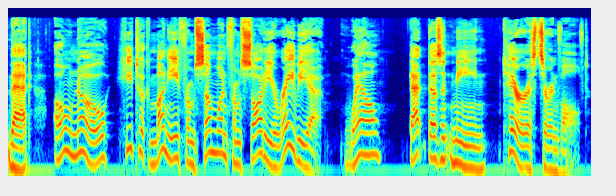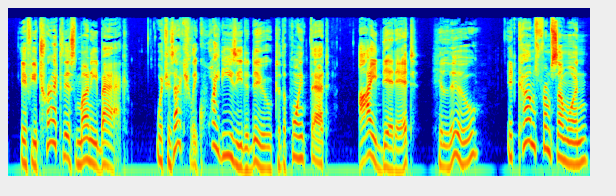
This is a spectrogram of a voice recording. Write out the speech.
that, oh no, he took money from someone from Saudi Arabia. Well, that doesn't mean terrorists are involved. If you track this money back, which is actually quite easy to do to the point that I did it, hello, it comes from someone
